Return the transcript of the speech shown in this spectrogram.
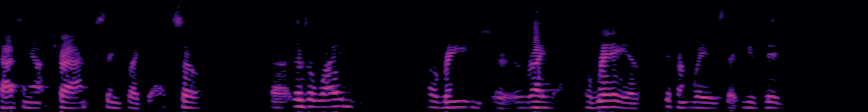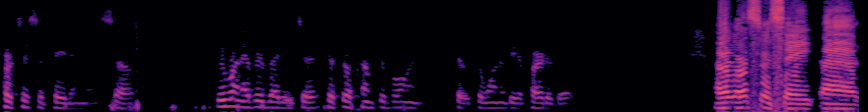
passing out tracts, things like that. So uh, there's a wide range or right array of different ways that you could participate in this. So we want everybody to, to feel comfortable and to, to want to be a part of it. I would also say, uh,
